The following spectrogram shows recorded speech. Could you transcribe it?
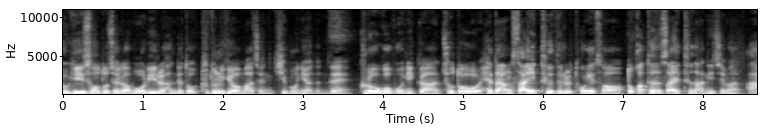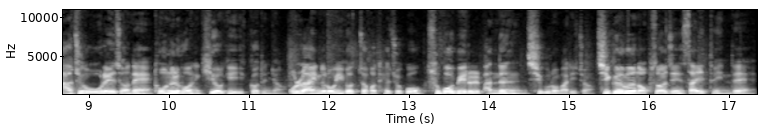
여기서도 제가 머리를 한 대 더 두들겨 맞은 기분이었는데 그러고 보니까 저도 해당 사이트들을 통해서 똑같은 사이트는 아니지만 아주 오래전에 돈을 번 기억이 있거든요. 온라인으로 이것저것 해주고 수고비를 받는 식으로 말이죠. 지금은 없어진 사이트인데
